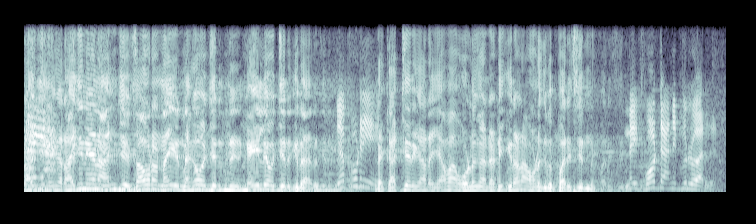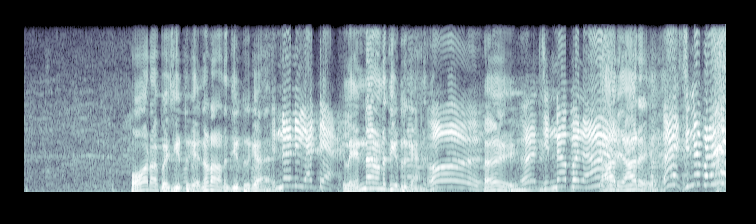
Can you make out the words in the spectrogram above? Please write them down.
ரஜினி எங்க ரஜினி என்ன அஞ்சு சவரம் நகை நகை வச்சிருக்கு கையில வச்சிருக்கிறாரு. எப்படி? இந்த கச்சேரிக்காரன் எவன் ஒழுங்கா நடிக்கிறான் அவனுக்கு பரிசுன்னு. இன்னைக்கு போட்டோ அனுப்பிடுவாரு. ஓவரா பேசிட்டு இருக்க. என்னடா நினைச்சிட்டு இருக்க? என்னன்னு கேட்டேன்? இல்ல என்ன நினைச்சிட்டு இருக்கேன்? சின்ன பையல யாரு, யாரு? ஏய் சின்ன பையல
